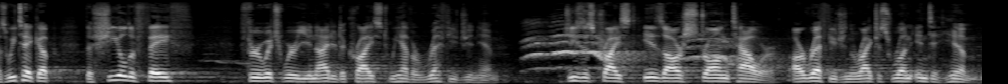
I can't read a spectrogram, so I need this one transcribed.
As we take up the shield of faith through which we're united to Christ, we have a refuge in Him. Jesus Christ is our strong tower, our refuge, and the righteous run into Him.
